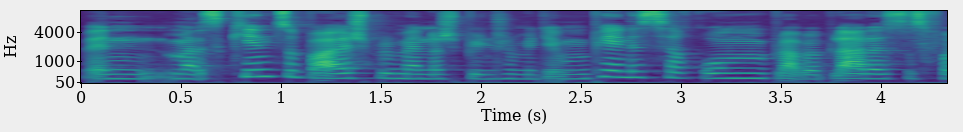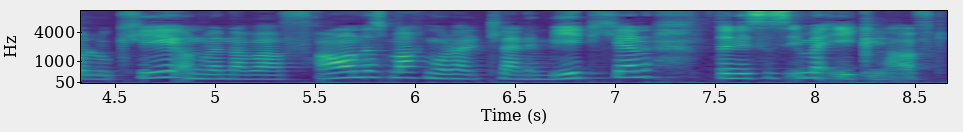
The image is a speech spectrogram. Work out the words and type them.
wenn man als Kind zum Beispiel, Männer spielen schon mit ihrem Penis herum, bla bla bla, da ist das voll okay. Und wenn aber Frauen das machen oder halt kleine Mädchen, dann ist es immer ekelhaft.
